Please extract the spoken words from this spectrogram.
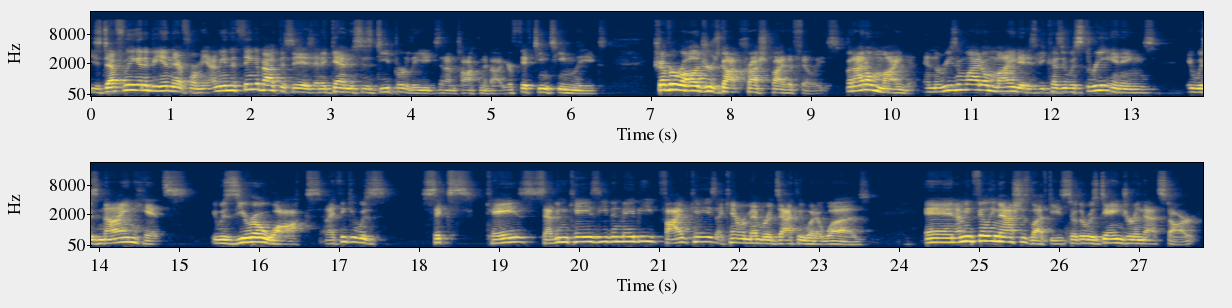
He's definitely going to be in there for me. I mean, the thing about this is, and again, this is deeper leagues that I'm talking about, your 15 team leagues. Trevor Rogers got crushed by the Phillies, but I don't mind it. And the reason why I don't mind it is because it was three innings, it was nine hits, it was zero walks, and I think it was six Ks, seven Ks, even maybe five Ks. I can't remember exactly what it was. And I mean, Philly mashes lefties, so there was danger in that start.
